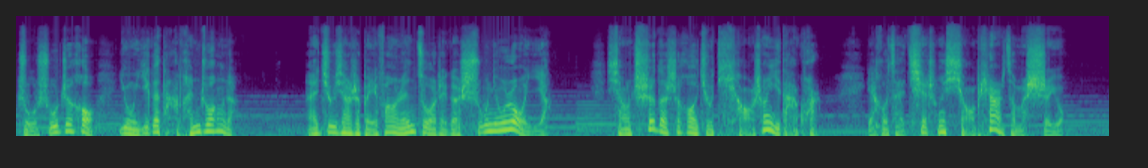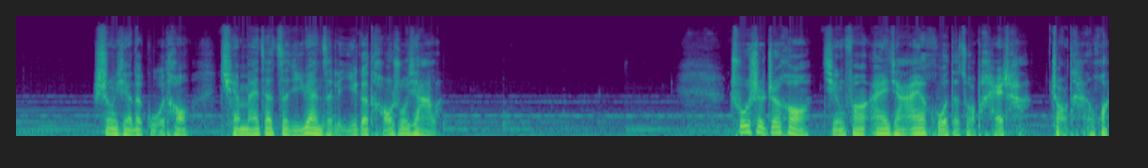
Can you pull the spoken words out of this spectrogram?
煮熟之后用一个大盆装着，哎，就像是北方人做这个熟牛肉一样，想吃的时候就挑上一大块，然后再切成小片这么食用。剩下的骨头全埋在自己院子里一个桃树下了。出事之后，警方挨家挨户的做排查、找谈话，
